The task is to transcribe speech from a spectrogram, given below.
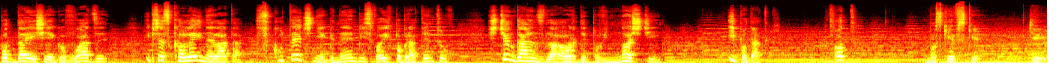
poddaje się jego władzy i przez kolejne lata skutecznie gnębi swoich pobratymców, ściągając dla Ordy powinności i podatki. Od moskiewskie dzieje.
